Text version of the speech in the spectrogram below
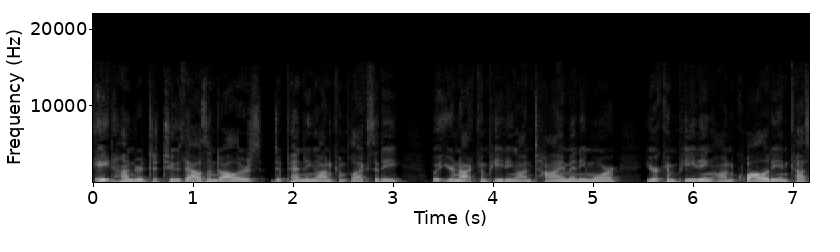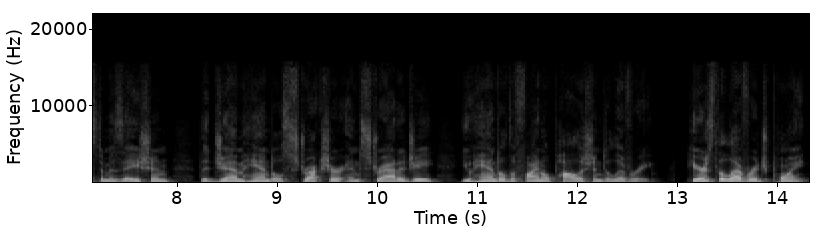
800 to $2,000 depending on complexity, but you're not competing on time anymore. You're competing on quality and customization. The gem handles structure and strategy you handle the final polish and delivery. Here's the leverage point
